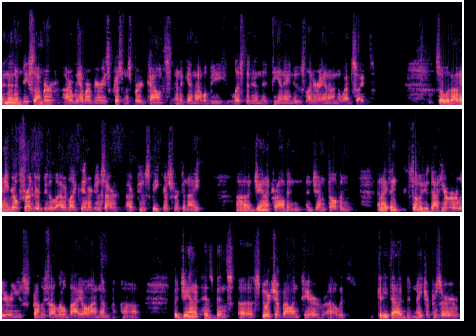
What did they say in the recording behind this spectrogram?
And then in December, uh, we have our various Christmas bird counts. And again, that will be listed in the TNA newsletter and on the websites. So without any real further ado, I would like to introduce our, our two speakers for tonight, uh, Janet Traub and, and, Jim Toppin. And I think some of you got here earlier and you probably saw a little bio on them. Uh, but Janet has been a stewardship volunteer uh, with Kitty Todd Nature Preserve,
